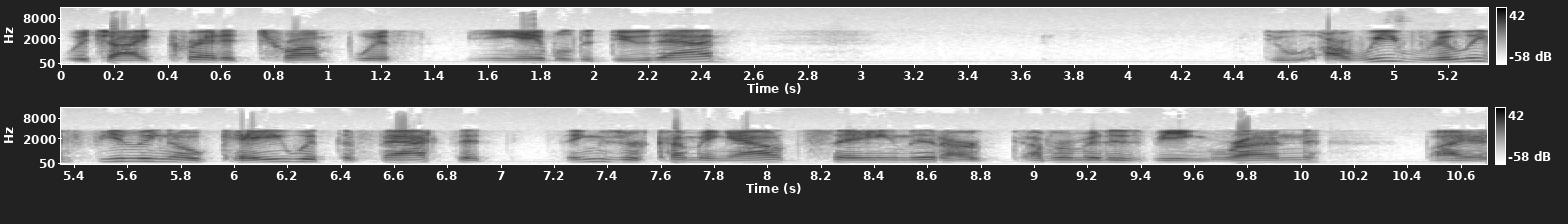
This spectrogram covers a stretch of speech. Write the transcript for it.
which I credit Trump with being able to do that do are we really feeling okay with the fact that things are coming out saying that our government is being run by a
